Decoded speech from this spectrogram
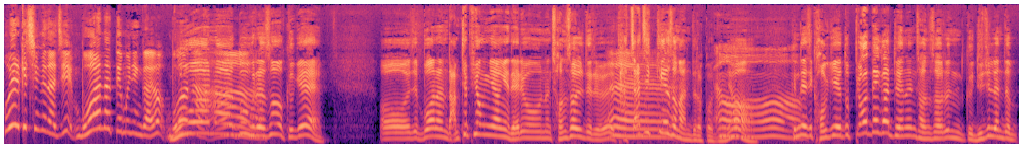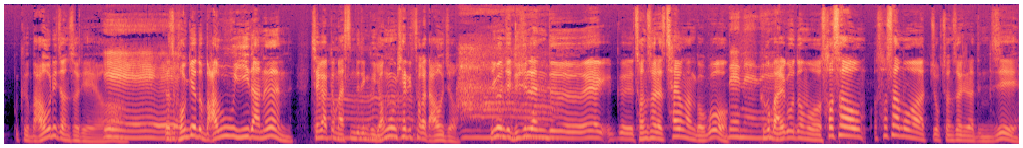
왜 이렇게 친근하지? 모아나 때문인가요? 모아나. 모아나도 아. 그래서 그게 어 이제 모아나는 남태평양에 내려오는 전설들을 네. 다 짜집기해서 만들었거든요. 어. 근데 이제 거기에도 뼈대가 되는 전설은 그 뉴질랜드 그 마오리 전설이에요. 예. 그래서 거기에도 마우이라는 제가 아까 아. 말씀드린 그 영웅 캐릭터가 나오죠. 아. 이건 이제 뉴질랜드의 그 전설에서 차용한 거고 네네네. 그거 말고도 뭐 서사 서사모아 쪽 전설이라든지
